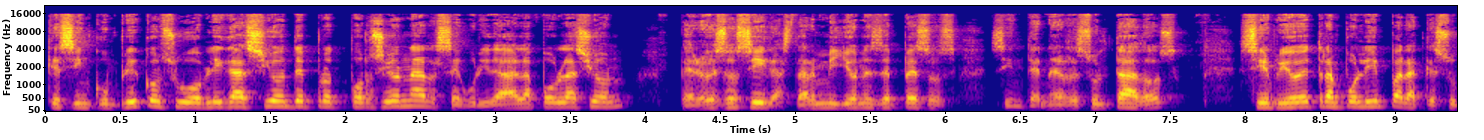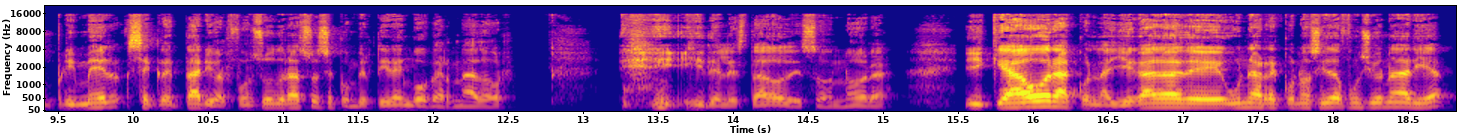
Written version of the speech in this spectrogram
que sin cumplir con su obligación de proporcionar seguridad a la población, pero eso sí, gastar millones de pesos sin tener resultados, sirvió de trampolín para que su primer secretario, Alfonso Durazo, se convirtiera en gobernador y del estado de Sonora. Y que ahora, con la llegada de una reconocida funcionaria,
